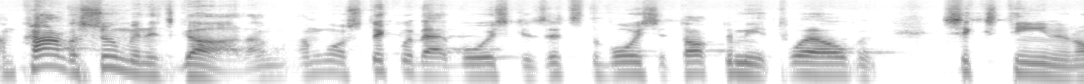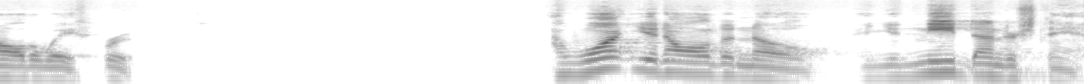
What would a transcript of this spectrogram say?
I'm kind of assuming it's God. I'm I'm going to stick with that voice because it's the voice that talked to me at 12 and 16 and all the way through. I want you all to know, and you need to understand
